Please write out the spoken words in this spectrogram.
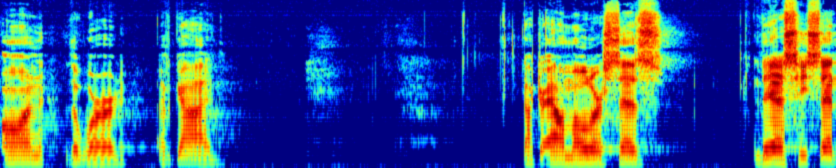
on the Word of God. Dr. Al Mohler says this. He said,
